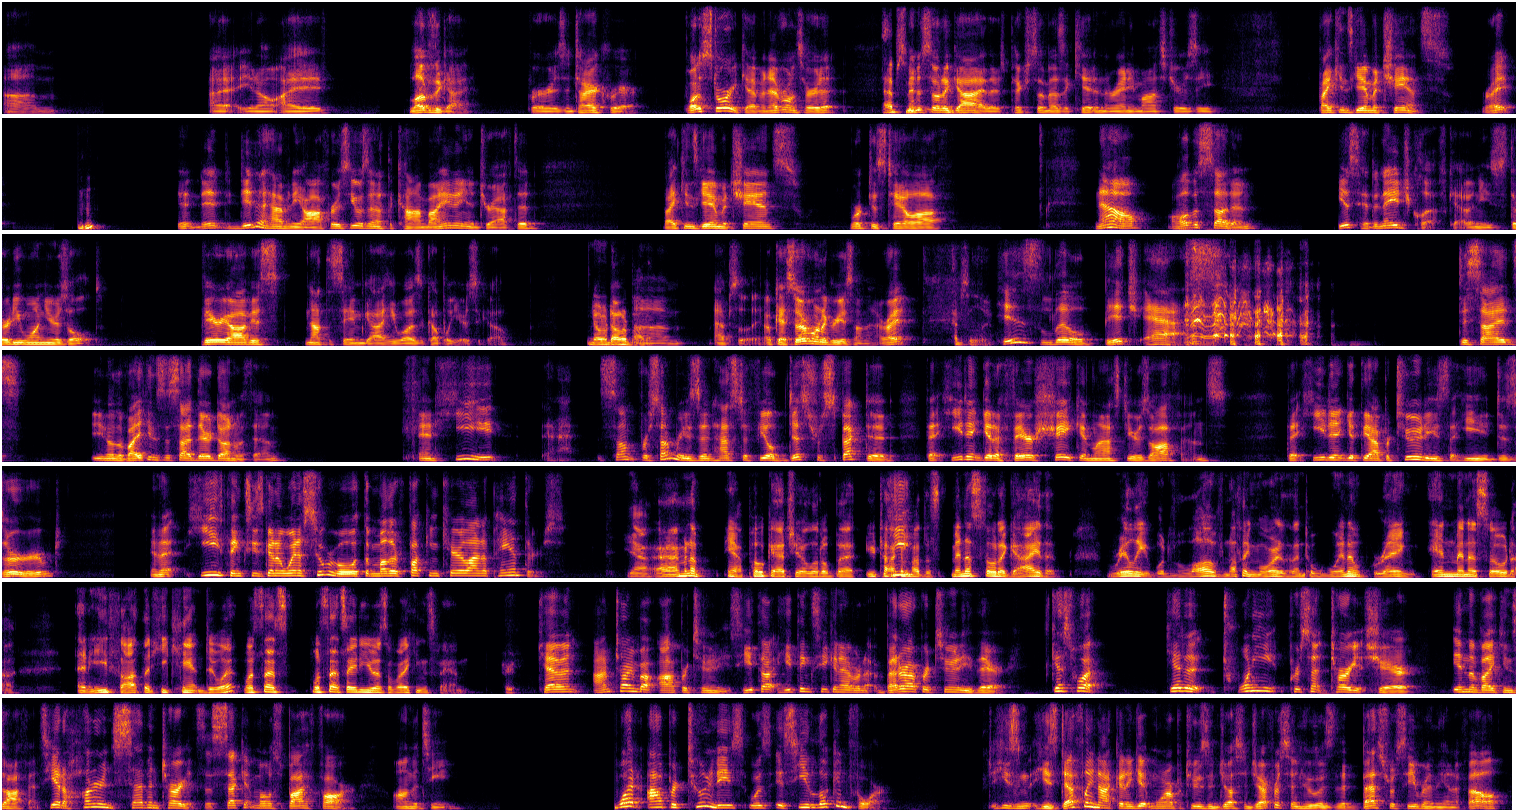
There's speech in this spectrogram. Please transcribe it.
Um, I, you know, I love the guy for his entire career. What a story, Kevin. Everyone's heard it. Absolutely. Minnesota guy. There's pictures of him as a kid in the Randy Moss jersey. Vikings gave him a chance right? Mm-hmm. It, it didn't have any offers. He wasn't at the combine. He didn't get drafted. Vikings gave him a chance, worked his tail off. Now, all of a sudden, he has hit an age cliff, Kevin. He's 31 years old. Very obvious, not the same guy he was a couple years ago. No doubt about um, it. Absolutely. Okay, so everyone agrees on that, right? Absolutely. His little bitch ass decides, you know, the Vikings decide they're done with him, and he some for some reason has to feel disrespected that he didn't get a fair shake in last year's offense, that he didn't get the opportunities that he deserved, and that he thinks he's going to win a Super Bowl with the motherfucking Carolina Panthers. Yeah, I'm gonna yeah poke at you a little bit. You're talking he, about this Minnesota guy that really would love nothing more than to win a ring in Minnesota, and he thought that he can't do it. What's that? What's that say to you as a Vikings fan? Kevin, I'm talking about opportunities. He thought he thinks he can have a better opportunity there. Guess what? He had a 20% target share in the Vikings offense. He had 107 targets, the second most by far on the team. What opportunities was is he looking for? He's he's definitely not going to get more opportunities than Justin Jefferson, who is the best receiver in the NFL.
